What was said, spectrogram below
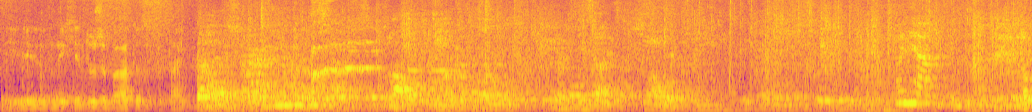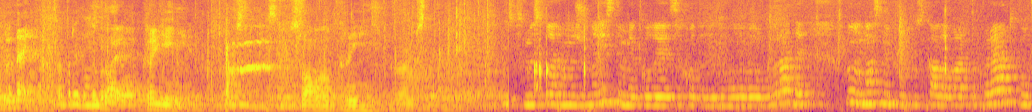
І в них є дуже багато запитань. Добрий день. Добрий день. Слава Україні. Слава Україні. Ми з колегами журналістами, коли заходили до голови облради, ну нас не пропускала варта порядку.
